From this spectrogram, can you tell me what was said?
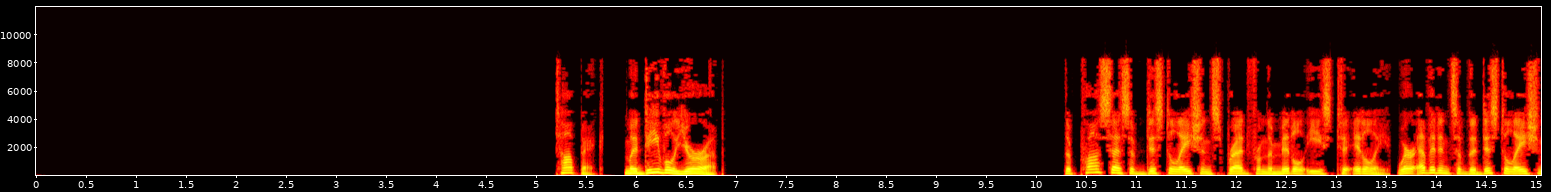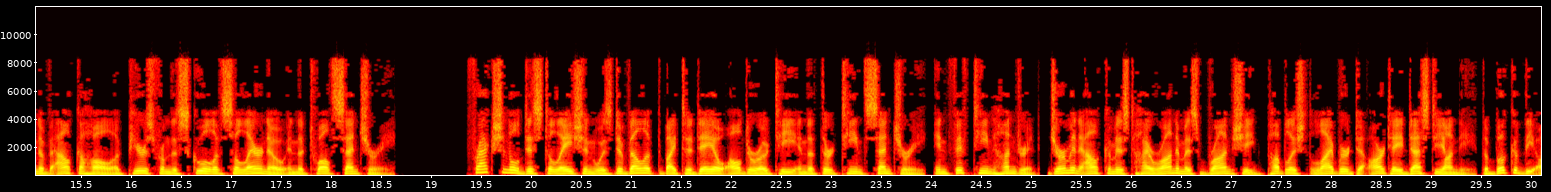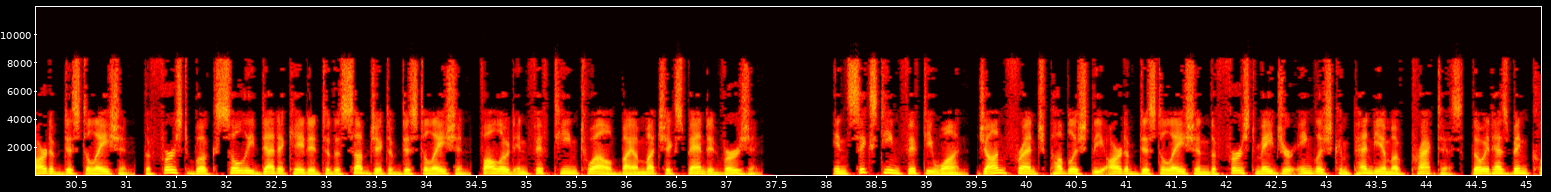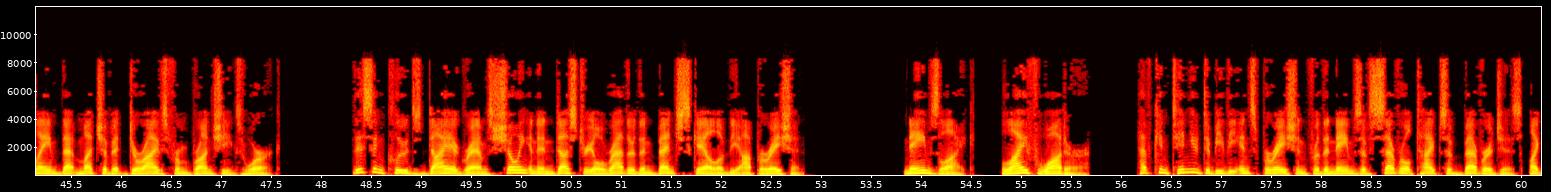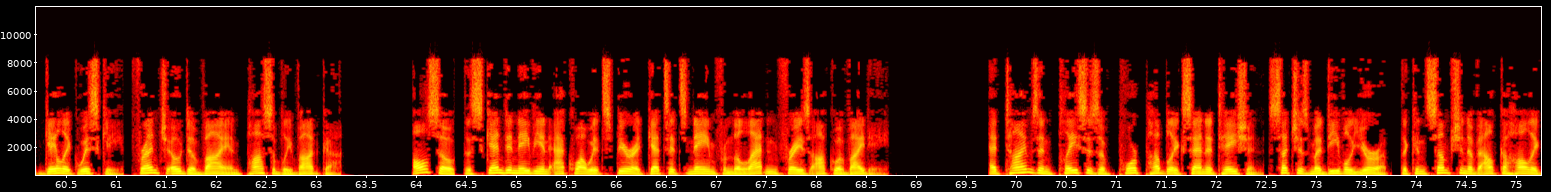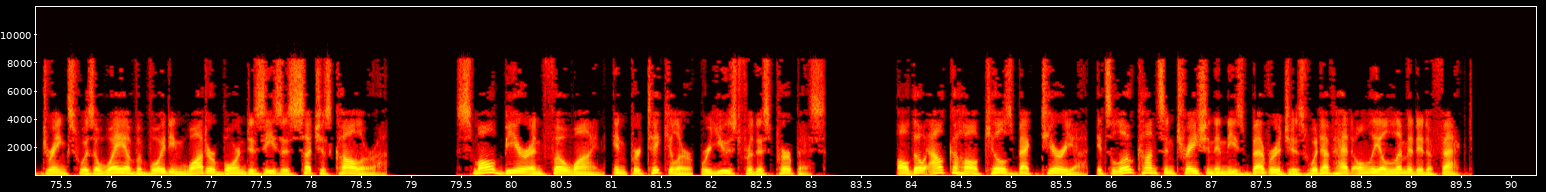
Medieval Europe The process of distillation spread from the Middle East to Italy, where evidence of the distillation of alcohol appears from the school of Salerno in the 12th century. Fractional distillation was developed by Taddeo Alderotti in the 13th century. In 1500, German alchemist Hieronymus Braunschweig published Liber de arte destillandi, the Book of the Art of Distillation, the first book solely dedicated to the subject of distillation, followed in 1512 by a much expanded version. In 1651, John French published The Art of Distillation the first major English compendium of practice, though it has been claimed that much of it derives from Braunschweig's work. This includes diagrams showing an industrial rather than bench scale of the operation. Names like, "'Life Water' have continued to be the inspiration for the names of several types of beverages, like Gaelic whiskey, French eau de vie and possibly vodka. Also, the Scandinavian aquavit spirit gets its name from the Latin phrase aqua vitae. At times and places of poor public sanitation such as medieval Europe, the consumption of alcoholic drinks was a way of avoiding water-borne diseases such as cholera. Small beer and faux wine, in particular, were used for this purpose. Although alcohol kills bacteria, its low concentration in these beverages would have had only a limited effect.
